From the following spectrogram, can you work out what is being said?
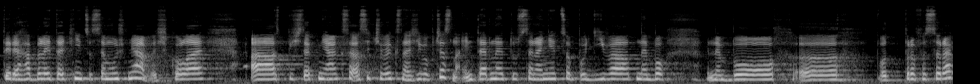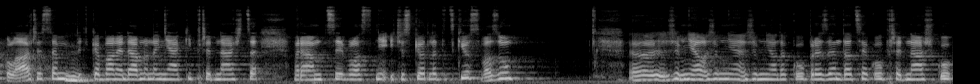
ty rehabilitační, co jsem už měla ve škole a spíš tak nějak se asi člověk snaží občas na internetu se na něco podívat nebo, nebo uh, od profesora Koláře jsem hmm. teďka byla nedávno na nějaký přednášce v rámci vlastně i Českého atletického svazu, že měl, že, měl, že měl takovou prezentaci, takovou přednášku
